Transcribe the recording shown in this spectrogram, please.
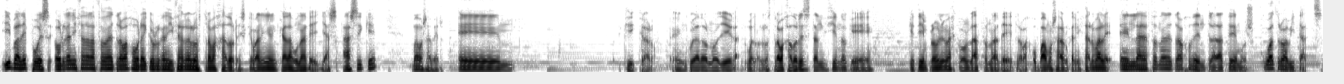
Y vale, pues organizada la zona de trabajo, ahora hay que organizar a los trabajadores que van a ir en cada una de ellas. Así que, vamos a ver. Eh, aquí, claro, en cuidador no llega. Bueno, los trabajadores están diciendo que, que tienen problemas con la zona de trabajo. Vamos a organizar, vale. En la zona de trabajo de entrada tenemos 4 hábitats,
